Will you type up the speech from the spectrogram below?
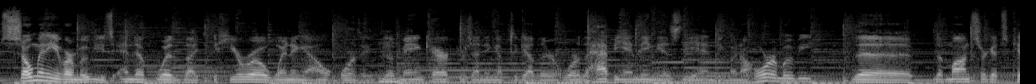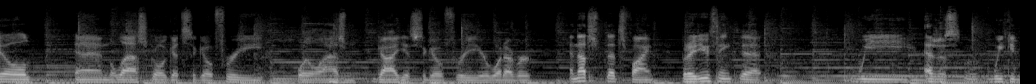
So many of our movies end up with like the hero winning out, or the, the Mhm. main characters ending up together, or the happy ending is the ending. In a horror movie, the the monster gets killed, and the last girl gets to go free, or the last guy gets to go free, or whatever, and that's that's fine. But I do think that we as a we could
